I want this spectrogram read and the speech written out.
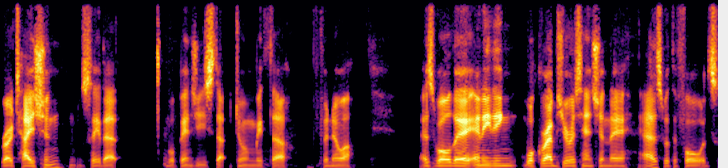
rotation. We'll see that what Benji's doing with uh, Fonua as well. There, anything what grabs your attention there as with the forwards?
